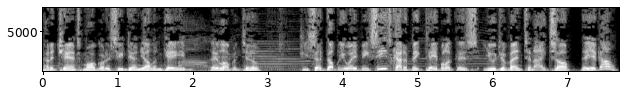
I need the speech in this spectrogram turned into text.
Had a chance, Margot, to see Danielle and Gabe. They love her too. She said WABC's got a big table at this huge event tonight. So there you go.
